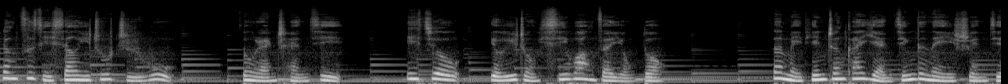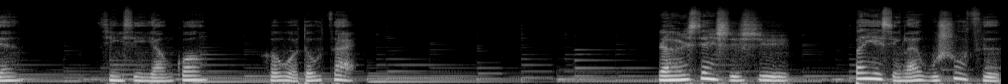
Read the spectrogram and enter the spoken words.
让自己像一株植物，纵然沉寂，依旧有一种希望在涌动。在每天睁开眼睛的那一瞬间，庆幸阳光和我都在。然而现实是，半夜醒来无数次。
